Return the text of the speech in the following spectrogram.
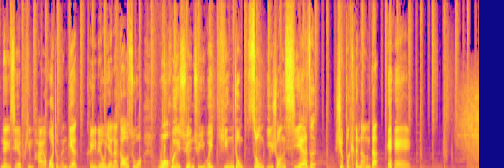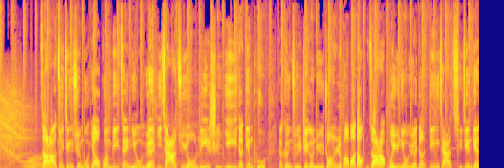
哪些品牌或者门店？可以留言来告诉我，我会选取一位听众送一双鞋子。是不可能的，嘿嘿。Zara 最近宣布要关闭在纽约一家具有历史意义的店铺。那根据这个女装日报报道，Zara 位于纽约的第一家旗舰店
